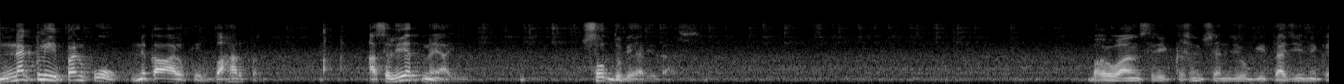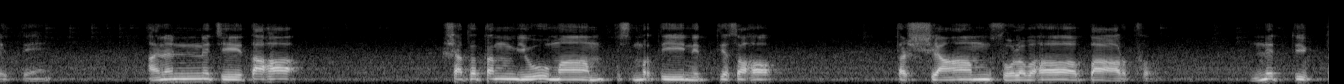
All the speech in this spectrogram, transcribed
नकलीपन को निकाल के बाहर कर। असलियत में आइए। शुद्ध बिहारी दास। भगवान श्री कृष्ण चंद्र जो गीता जी में कहते हैं, अनन्य चेता शततम यो माम स्मृति नित्यसह तस्याम सुलभ पार्थ। नित्युक्त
